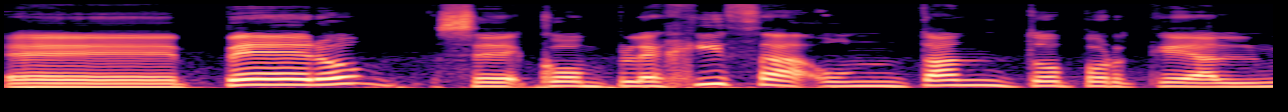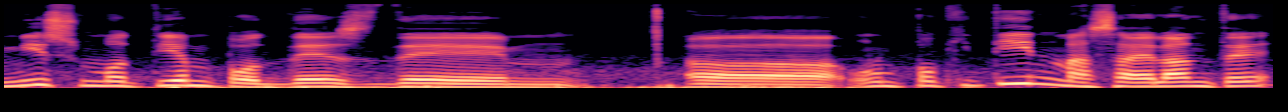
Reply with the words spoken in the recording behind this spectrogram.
Eh, pero se complejiza un tanto porque al mismo tiempo desde mm, ah, un poquitín más adelante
